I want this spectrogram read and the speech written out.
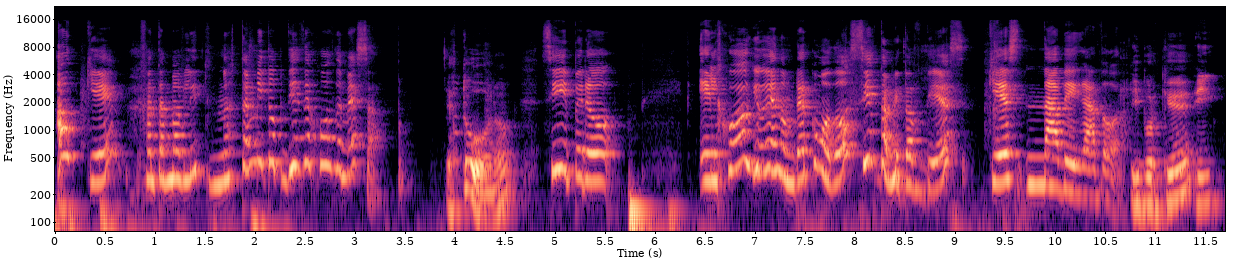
Aunque Fantasma Blitz no está en mi top 10 de juegos de mesa. Estuvo, ¿no? Sí, pero el juego que voy a nombrar como dos sí está en mi top 10, que es Navegador. ¿Y por qué? ¿Y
